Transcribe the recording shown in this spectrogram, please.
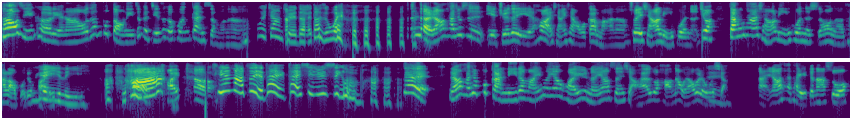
超级可怜啊！我真不懂你这个结这个婚干什么呢？我也这样觉得，到底是为何？真的，然后他就是也觉得也后来想一想，我干嘛呢？所以想要离婚了。就当他想要离婚的时候呢，他老婆就愿意离。啊，哈，怀孕了！天哪，这也太太戏剧性了吧？对，然后他就不敢离了嘛，因为要怀孕了，要生小孩。他说好，那我要为了我小孩。然后太太也跟他说，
